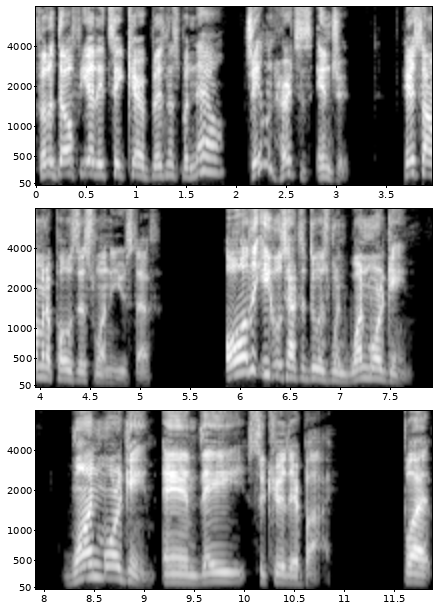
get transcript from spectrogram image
Philadelphia, they take care of business, but now Jalen Hurts is injured. Here's how I'm going to pose this one to you, Steph. All the Eagles have to do is win one more game, one more game, and they secure their bye. But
